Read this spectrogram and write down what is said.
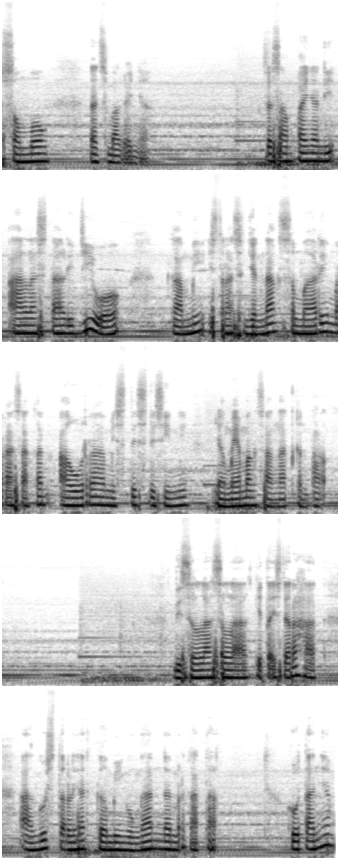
sombong, dan sebagainya. Sesampainya di alas tali jiwo, kami istirahat sejenak sembari merasakan aura mistis di sini yang memang sangat kental. Di sela-sela kita istirahat, Agus terlihat kebingungan dan berkata, "Hutannya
